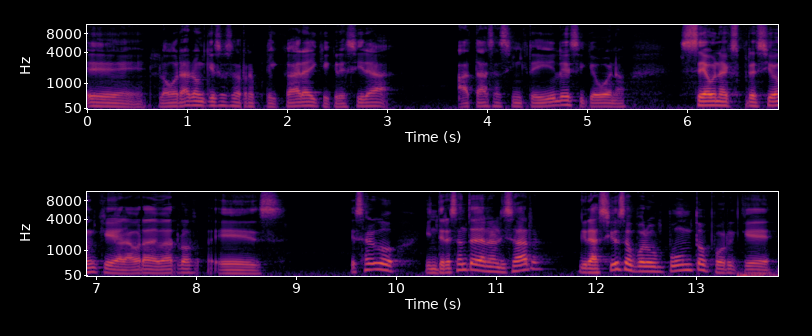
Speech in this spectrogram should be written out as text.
eh, lograron que eso se replicara y que creciera a tasas increíbles y que bueno, sea una expresión que a la hora de verlo es, es algo interesante de analizar, gracioso por un punto porque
